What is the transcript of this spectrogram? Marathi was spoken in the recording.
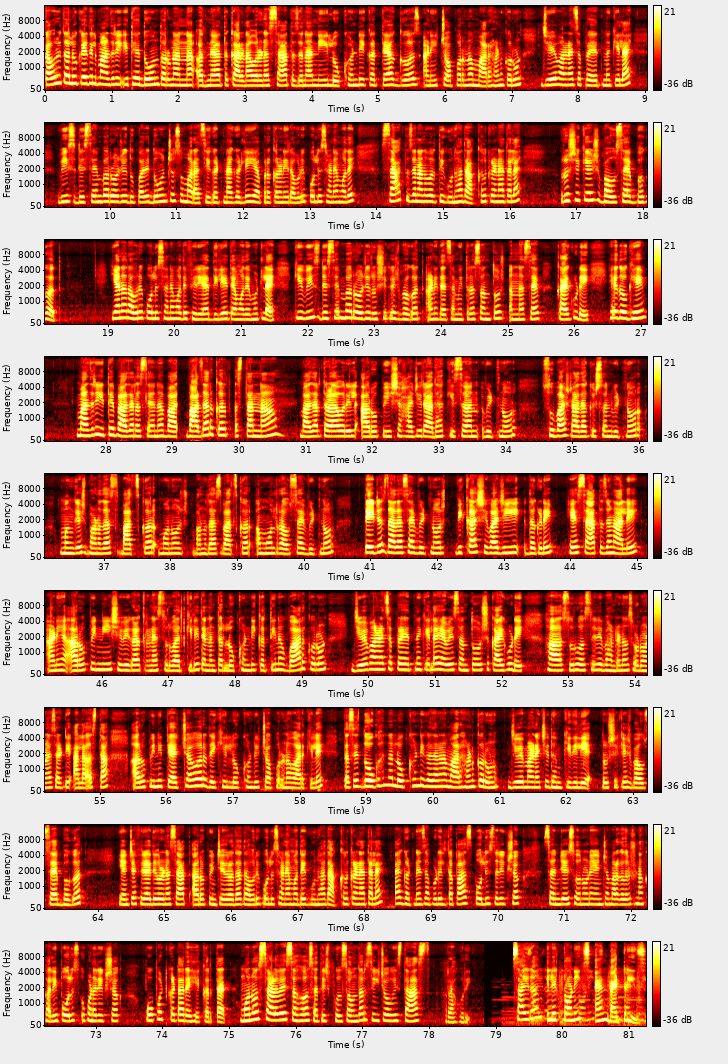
राहुरी तालुक्यातील मांजरी इथे दोन तरुणांना अज्ञात कारणावरनं सात जणांनी लोखंडी कत्त्या गज आणि चॉपरनं मारहाण करून जीवे मारण्याचा प्रयत्न केलाय. वीस डिसेंबर रोजी दुपारी दोनच्या सुमारास ही घटना घडली. या प्रकरणी राहुरी पोलीस ठाण्यामध्ये सात जणांवरती गुन्हा दाखल करण्यात आलाय. ऋषिकेश भाऊसाहेब भगत यानं राहुरी पोलीस ठाण्यामध्ये फिर्याद दिली आहे त्यामध्ये म्हटलंय की वीस डिसेंबर रोजी ऋषिकेश भगत आणि त्याचा मित्र संतोष अण्णासाहेब कायगुडे हे दोघे मांजरी इथे बाजार असल्यानं बा बाजार करत असताना बाजार तळावरील आरोपी शहाजी राधा किसन विटनोर सुभाष राधाकिशन विटनोर मंगेश भानुदास बाचकर मनोज भानुदास बाचकर अमोल रावसाहेब विटनोर तेजस दादासाहेब विटनोर विकास शिवाजी दगडे हे सात जण आले आणि आरोपींनी शिवीगाळ करण्यास सुरुवात केली. त्यानंतर लोखंडी कत्तीनं वार करून जीवे मारण्याचा प्रयत्न केला. यावेळी संतोष कायगुडे हा सुरू असलेली भांडणं सोडवण्यासाठी आला असता आरोपींनी त्याच्यावर देखील लोखंडी चॉपरनं वार केले. तसेच दोघांना लोखंडी गजानं मारहाण करून जीवे मारण्याची धमकी दिली आहे. ऋषिकेश भाऊसाहेब भगत यांच्या फिर्यादीवरनं सात आरोपींच्या विरोधात राहुरी पोलीस ठाण्यामध्ये गुन्हा दाखल करण्यात आलाय. या घटनेचा पुढील तपास पोलीस निरीक्षक संजय सोनवणे यांच्या मार्गदर्शनाखाली पोलीस उपनिरीक्षक पोपट कटारे हे करतायत. मनोज साळवे सह सतीश फुलसौंदर सी चोवीस तास Rahuri. Sairam electronics and batteries.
